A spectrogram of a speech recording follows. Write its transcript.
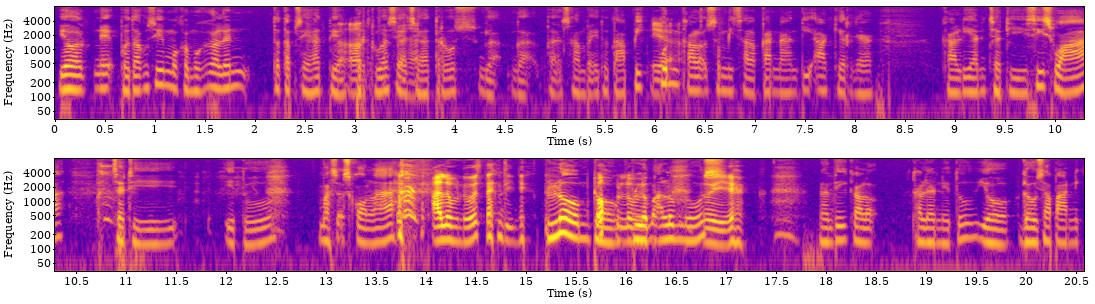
Ya nek buat aku sih moga-moga kalian tetap sehat biar Ah, berdua sehat-sehat terus. Nggak nggak nggak sampai itu. Tapi Iya. pun kalau semisalkan nanti akhirnya kalian jadi siswa jadi itu masuk sekolah. Alumnus nantinya. Belum dong belum. belum alumnus. Oh iya. Nanti kalau kalian itu yo gak usah panik.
